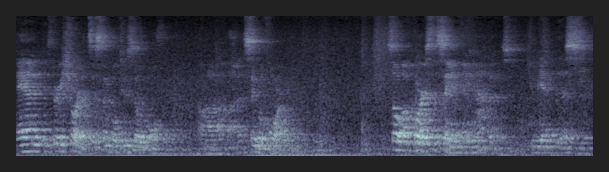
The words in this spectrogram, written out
And it's very short. It's a simple two-syllable, uh, single form. So, of course, the same thing happens. You get this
